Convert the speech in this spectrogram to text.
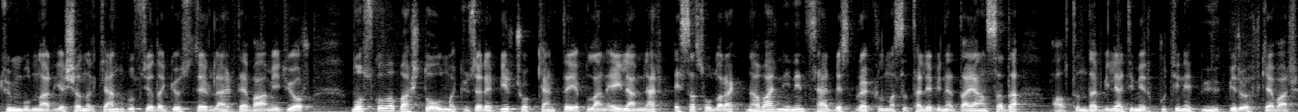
Tüm bunlar yaşanırken Rusya'da gösteriler devam ediyor. Moskova başta olmak üzere birçok kentte yapılan eylemler esas olarak Navalny'nin serbest bırakılması talebine dayansa da altında Vladimir Putin'e büyük bir öfke var.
